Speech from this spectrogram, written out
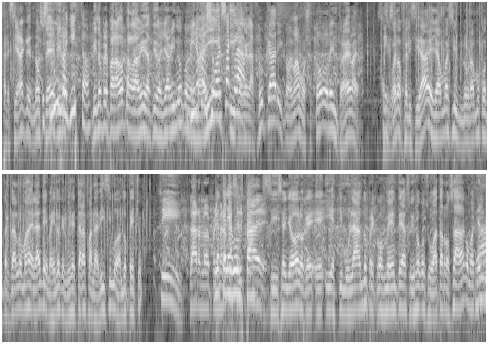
pareciera que no Es sé. muy vino, rollizo. Vino preparado para la vida, tío. Ya vino con Vino el con maíz su bolsa y clap. con el azúcar y con, vamos, todo dentro, ¿eh? Vaya. Así Sí, bueno, felicidades. Ya vamos a ver si logramos contactarlo más adelante. Imagino que Luis estará afanadísimo dando pecho. Sí, claro, lo primero que que, le hace el gusta. padre. Sí, señor, lo que eh, y estimulando precozmente a su hijo con su bata rosada, como aquel Claro.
